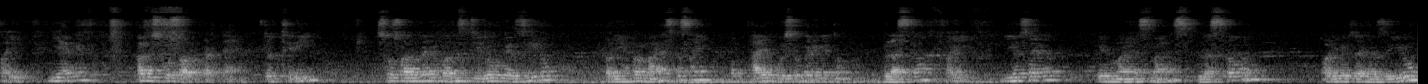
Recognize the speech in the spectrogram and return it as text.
five ये आ गया अब इसको सॉल्व करते हैं। तो थ्री इसको सॉल्व करें वन ज़ीरो हो गया ज़ीरो और यहाँ पर माइनस का साइन और फाइव को इसको करेंगे तो प्लस का फाइव ये हो जाएगा, फिर माइनस माइनस प्लस का वन और ये हो जाएगा ज़ीरो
